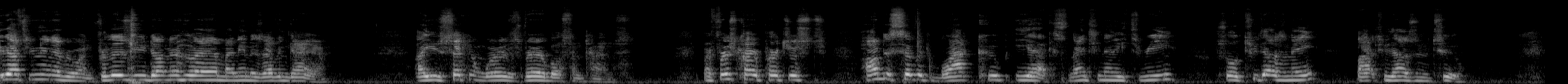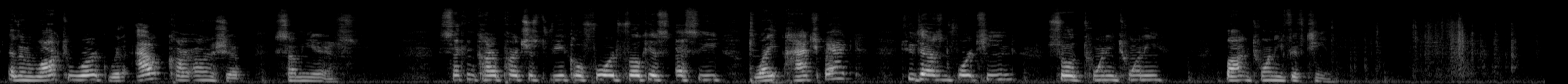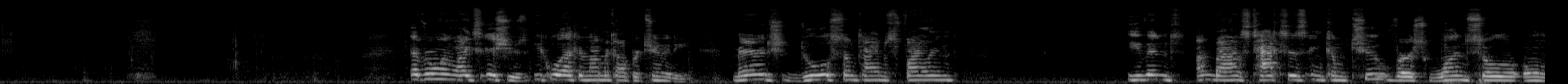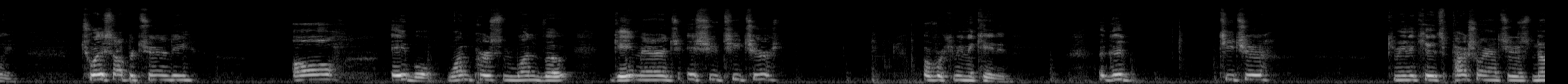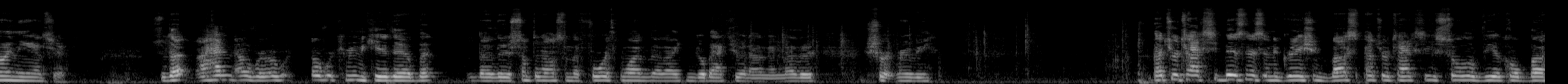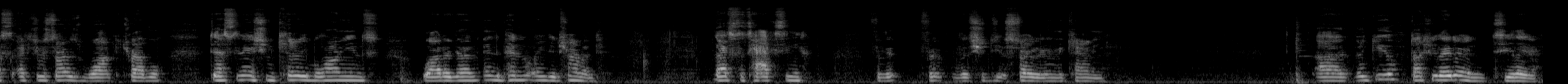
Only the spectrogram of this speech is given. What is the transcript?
Good afternoon, everyone. For those of you who don't know who I am, my name is Evan Geier. I use second word as variable sometimes. My first car purchased Honda Civic Black Coupe EX, 1993, sold 2008, bought 2002. And then walked to work without car ownership some years. Second car purchased vehicle Ford Focus SE white hatchback, 2014, sold 2020, bought in 2015. Everyone likes issues, equal economic opportunity, marriage, dual, sometimes filing, even unbalanced taxes, income two verse one solo only, choice opportunity, all able, one person, one vote, gay marriage, issue teacher, over communicated. A good teacher communicates partial answers knowing the answer. So that I hadn't over over, over communicated there, but there's something else in the fourth one that I can go back to it on another short movie. Petro Taxi business integration bus, Petro Taxi solo vehicle bus, exercise, walk, travel, destination, carry belongings, water gun, independently determined. That's the taxi for the for that should get started in the county. Uh, thank you. Talk to you later and see you later.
